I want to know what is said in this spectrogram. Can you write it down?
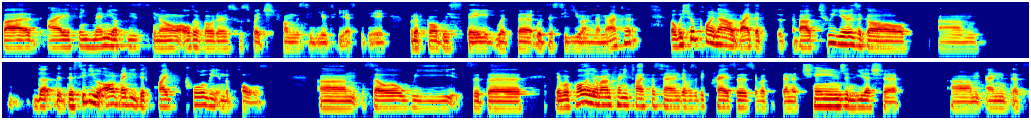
but I think many of these, you know, older voters who switched from the CDU to the SPD would have probably stayed with the with the CDU under Merkel. But we should point out, right, that about two years ago, um, the, the, the CDU already did quite poorly in the polls. Um, so we so the they were polling around 25%. There was a big crisis. There was then a change in leadership. Um, and that's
